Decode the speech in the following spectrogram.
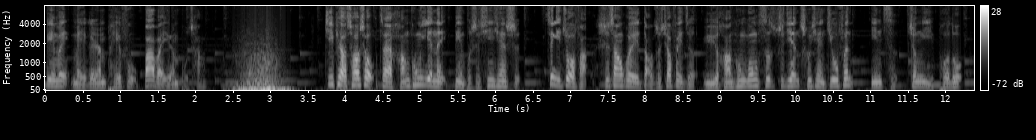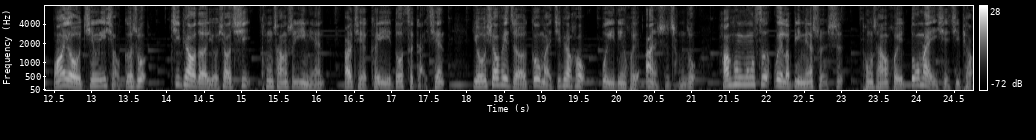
并为每个人赔付八百元补偿。机票超售在航空业内并不是新鲜事。这一做法时常会导致消费者与航空公司之间出现纠纷，因此争议颇多。网友锦鲤小哥说，机票的有效期通常是一年，而且可以多次改签。有消费者购买机票后不一定会按时乘坐，航空公司为了避免损失，通常会多卖一些机票，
